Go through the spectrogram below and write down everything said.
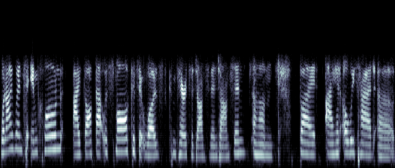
when I went to ImClone, I thought that was small because it was compared to Johnson and Johnson. Um, but I had always had a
